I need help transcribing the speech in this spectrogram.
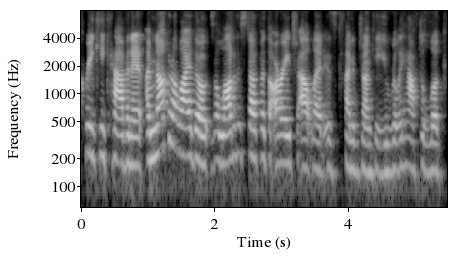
creaky cabinet. I'm not going to lie though, a lot of the stuff at the RH outlet is kind of junky. You really have to look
